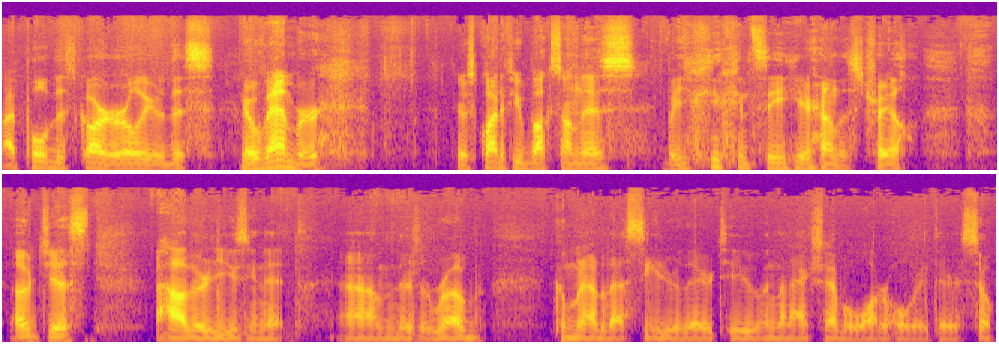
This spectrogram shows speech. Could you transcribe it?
I pulled this card earlier this November there's quite a few bucks on this but you, you can see here on this trail of just how they're using it. Um, there's a rub coming out of that cedar there too, and then I actually have a water hole right there. So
